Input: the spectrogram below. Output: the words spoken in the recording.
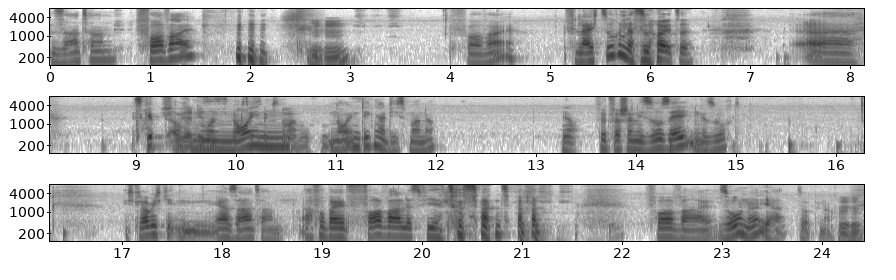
Satan Vorwahl Mhm. Vorwahl Vielleicht suchen das Leute. Äh, es gibt auch nur dieses 666 Nummer neun, neun Dinger diesmal, ne? Ja. Wird wahrscheinlich so selten gesucht. Ich glaube, ich gehe. Ja, Satan. Ach, wobei Vorwahl ist viel interessanter. Vorwahl. So, ne? Ja, so genau. Mhm.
